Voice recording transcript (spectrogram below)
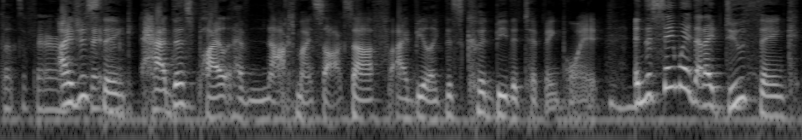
That's a fair. I just statement. think had this pilot have knocked my socks off, I'd be like, this could be the tipping point. In the same way that I do think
